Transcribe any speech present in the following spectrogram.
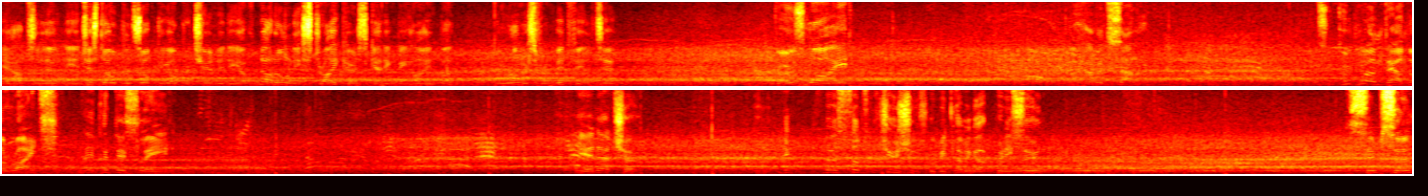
Yeah, absolutely. It just opens up the opportunity of not only strikers getting behind, but the runners from midfield too. Goes wide. Mohamed Salah. It's a good run down the right. Where could this lead? Iheanacho. The First substitutions will be coming up pretty soon. Simpson.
